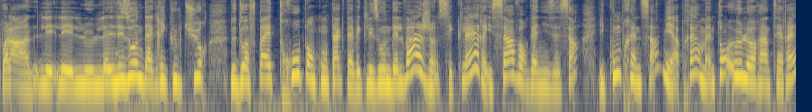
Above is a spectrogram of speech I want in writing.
voilà les, les, zones d'agriculture ne doivent pas être trop en contact avec les zones d'élevage, c'est clair, ils savent organiser ça, ils comprennent ça, mais après, en même temps, eux, leur intérêt,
